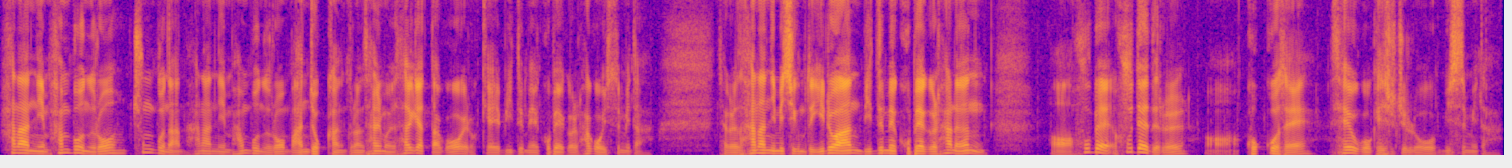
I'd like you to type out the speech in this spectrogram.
하나님 한 분으로 충분한 하나님 한 분으로 만족한 그런 삶을 살겠다고 이렇게 믿음의 고백을 하고 있습니다. 자 그래서 하나님이 지금도 이러한 믿음의 고백을 하는 어, 후배 후대들을 어, 곳곳에 세우고 계실 줄로 믿습니다.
